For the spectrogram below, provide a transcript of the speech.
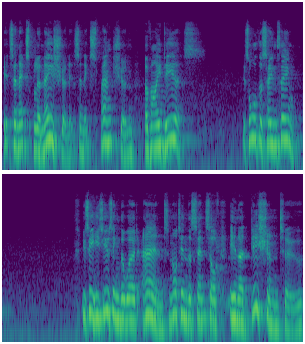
It's an explanation, it's an expansion of ideas. It's all the same thing. You see, he's using the word and, not in the sense of in addition to,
